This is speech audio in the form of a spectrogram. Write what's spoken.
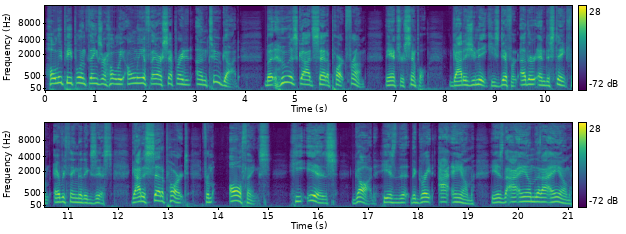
Holy people and things are holy only if they are separated unto God. But who is God set apart from? The answer is simple. God is unique. He's different, other, and distinct from everything that exists. God is set apart from all things. He is God. He is the, the great I am. He is the I am that I am.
